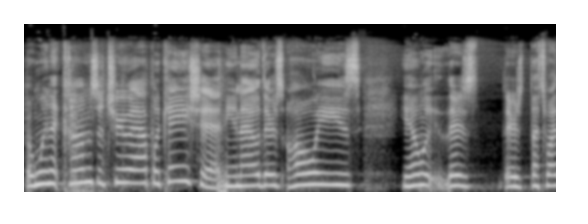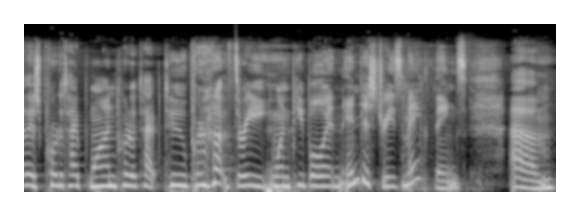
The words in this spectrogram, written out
But when it comes to true application, you know, there's always, you know, there's there's that's why there's prototype one, prototype two, prototype three when people in industries make things. Um,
